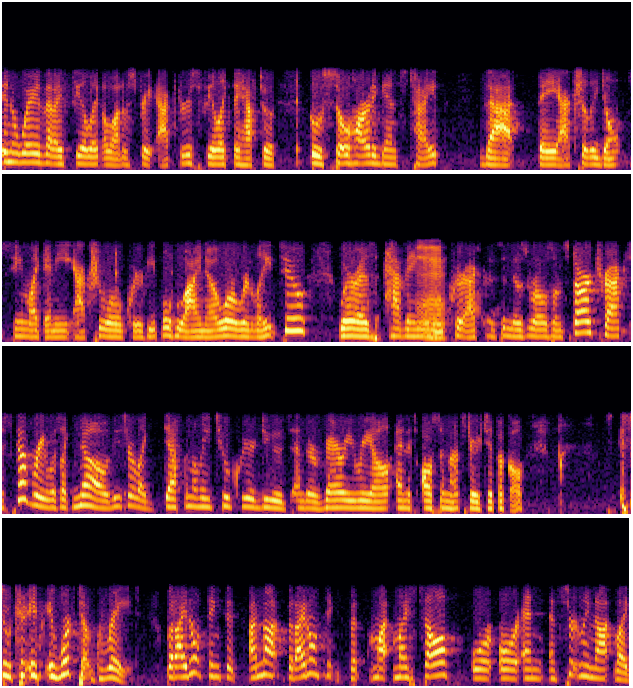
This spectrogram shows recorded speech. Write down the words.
in a way that I feel like a lot of straight actors feel like they have to go so hard against type that they actually don't seem like any actual queer people who I know or relate to. Whereas having Mhm. queer actors in those roles on Star Trek Discovery was like, no, these are like definitely two queer dudes and they're very real and it's also not stereotypical. So it, it, it worked out great. But I don't think that I'm not. But I don't think. But my, myself or or and and certainly not like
